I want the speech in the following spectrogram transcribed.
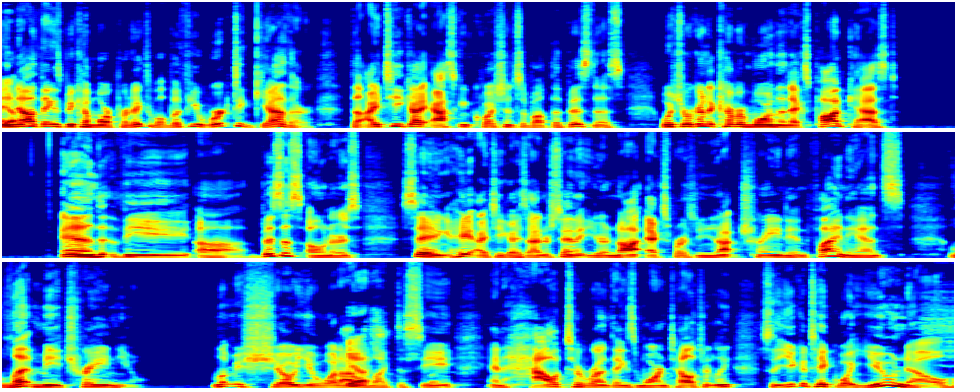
And yep. now things become more predictable. But if you work together, the IT guy asking questions about the business, which we're going to cover more in the next podcast, and the uh, business owners saying, Hey, IT guys, I understand that you're not experts and you're not trained in finance. Let me train you. Let me show you what yes. I would like to see and how to run things more intelligently so you can take what you know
